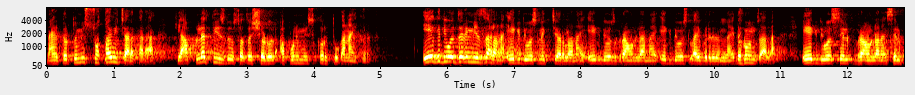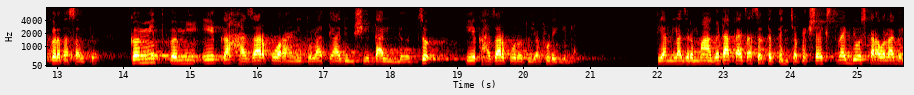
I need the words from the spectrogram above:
नाहीतर तुम्ही स्वतः विचार करा की आपल्या तीस दिवसाचं शेड्यूल आपण मिस करतो का नाही करत? एक दिवस जरी मिस झाला ना एक दिवस लेक्चरला नाही एक दिवस ग्राउंडला नाही एक दिवस लायब्ररीला नाही धरून चाला. एक दिवस सेल्फ ग्राउंडला नाही सेल्फ करत असाल तर. कमीत कमी एक हजार पोरांनी तुला त्या दिवशी डाललंच. एक हजार पोरं तुझ्या पुढे गेली. त्यांना जर मागं टाकायचं असेल तर त्यांच्यापेक्षा एक्स्ट्रा एक दिवस करावा लागेल.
